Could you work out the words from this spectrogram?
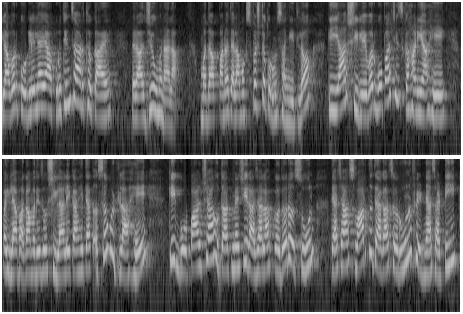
यावर कोरलेल्या या आकृतींचा अर्थ काय? राजीव म्हणाला. मदाप्पानं त्याला मग स्पष्ट करून सांगितलं की या शिलेवर गोपाळचीच कहाणी आहे. पहिल्या भागामध्ये जो शिलालेख आहे त्यात असं म्हटलं आहे की गोपाळच्या हुतात्म्याची राजाला कदर असून त्याच्या स्वार्थ त्यागाचं ऋण फेडण्यासाठी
